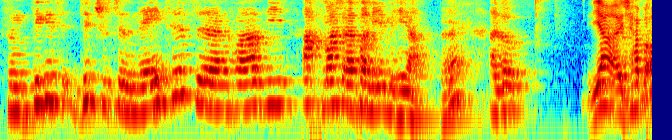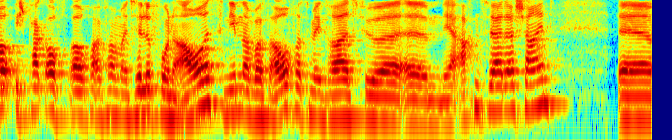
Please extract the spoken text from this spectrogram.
so ein Digital Native, der dann quasi, ach, das mach ich einfach nebenher. Ne? Also ja, ich habe auch, ich packe auch, auch einfach mein Telefon aus, nehme dann was auf, was mir gerade für ähm, ja, achtenswert erscheint, äh,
